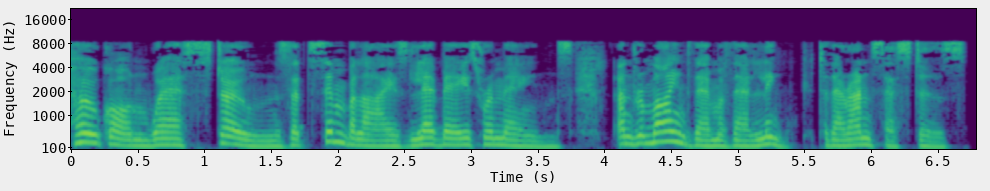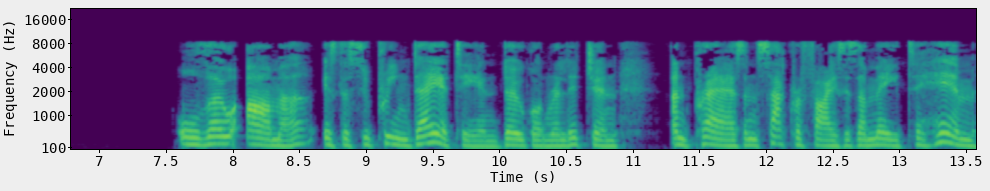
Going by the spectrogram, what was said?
Dogon wear stones that symbolize Lebe's remains and remind them of their link to their ancestors. Although Ama is the supreme deity in Dogon religion, and prayers and sacrifices are made to him,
